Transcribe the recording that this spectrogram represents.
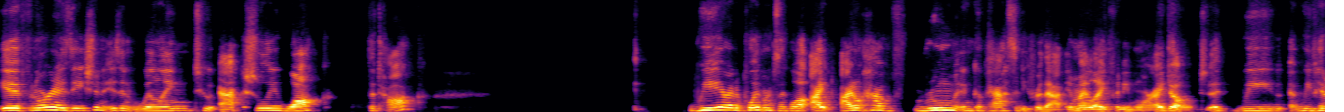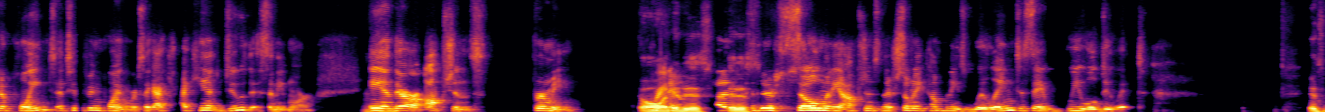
if an organization isn't willing to actually walk the talk, we are at a point where it's like, well, I I don't have room and capacity for that in my life anymore. I don't. Uh, We we've hit a point, a tipping point where it's like I, I can't do this anymore. Mhm. And there are options for me Oh, right and it is. It is. There's so many options, and there's so many companies willing to say we will do it. It's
